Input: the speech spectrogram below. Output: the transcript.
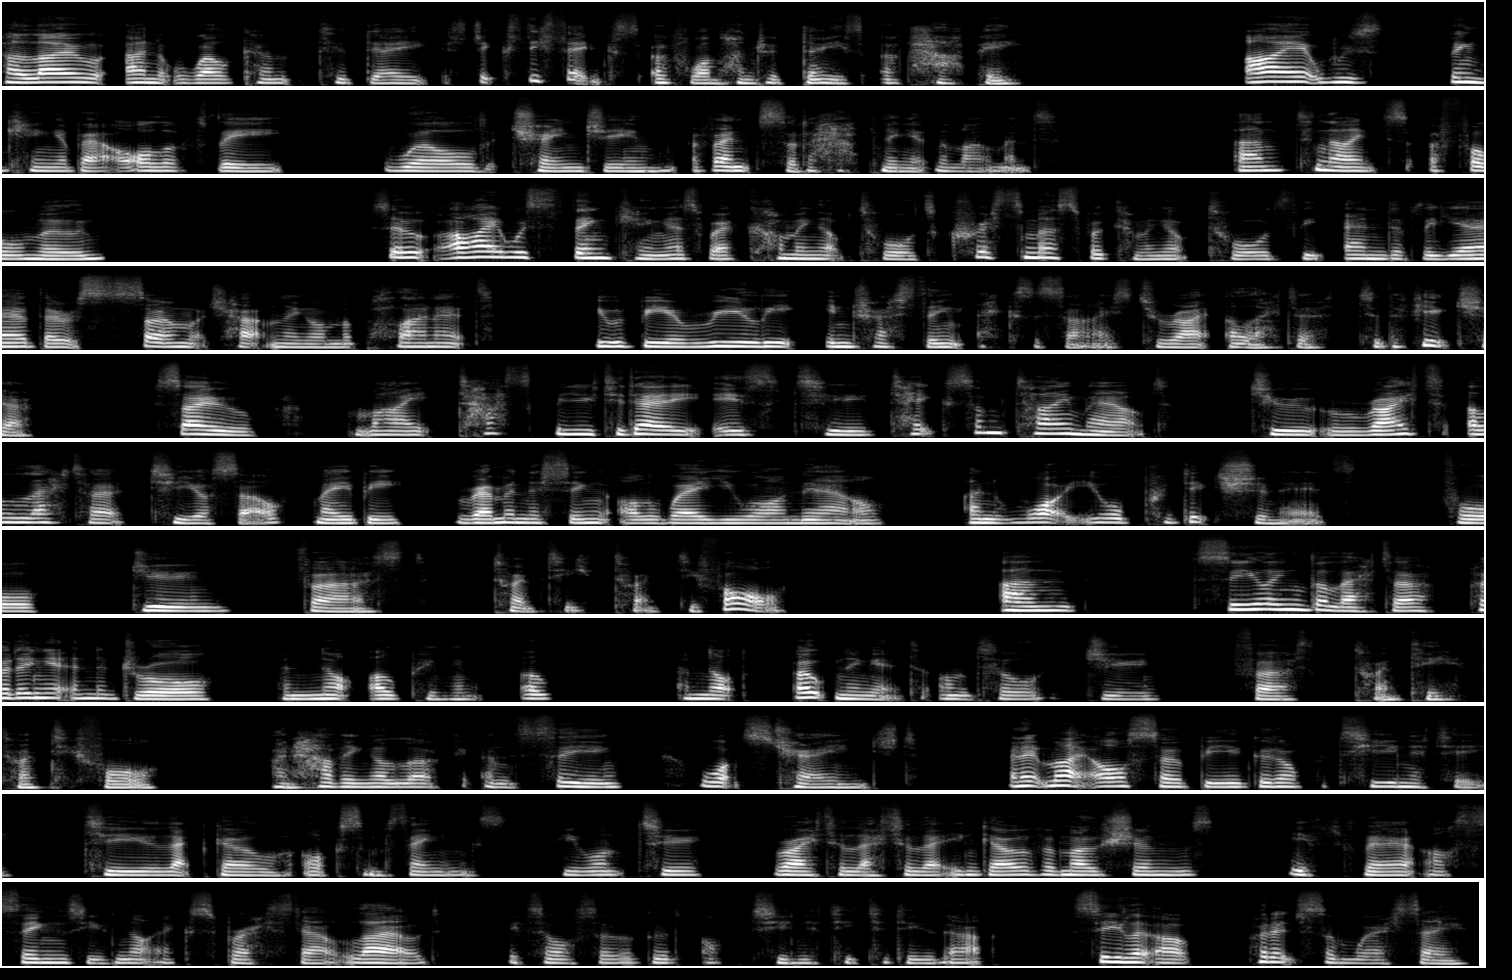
Hello and welcome to day 66 of 100 Days of Happy. I was thinking about all of the world changing events that are happening at the moment. And tonight's a full moon. So I was thinking as we're coming up towards Christmas, we're coming up towards the end of the year, there is so much happening on the planet. It would be a really interesting exercise to write a letter to the future. So, my task for you today is to take some time out to write a letter to yourself, maybe reminiscing on where you are now and what your prediction is for June 1st, 2024. And sealing the letter, putting it in a drawer, and not opening op- and not opening it until June 1st, 2024 and having a look and seeing what's changed. And it might also be a good opportunity to let go of some things. If you want to write a letter letting go of emotions, if there are things you've not expressed out loud, it's also a good opportunity to do that. Seal it up, put it somewhere safe,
